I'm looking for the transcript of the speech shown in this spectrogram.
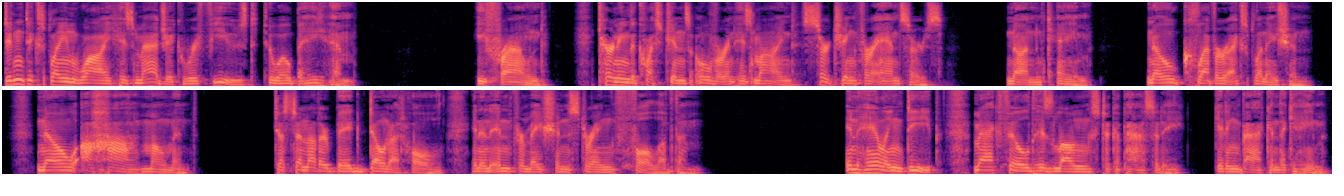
didn't explain why his magic refused to obey him. He frowned, turning the questions over in his mind, searching for answers. None came. No clever explanation. No aha moment. Just another big donut hole in an information string full of them. Inhaling deep, Mac filled his lungs to capacity, getting back in the game.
